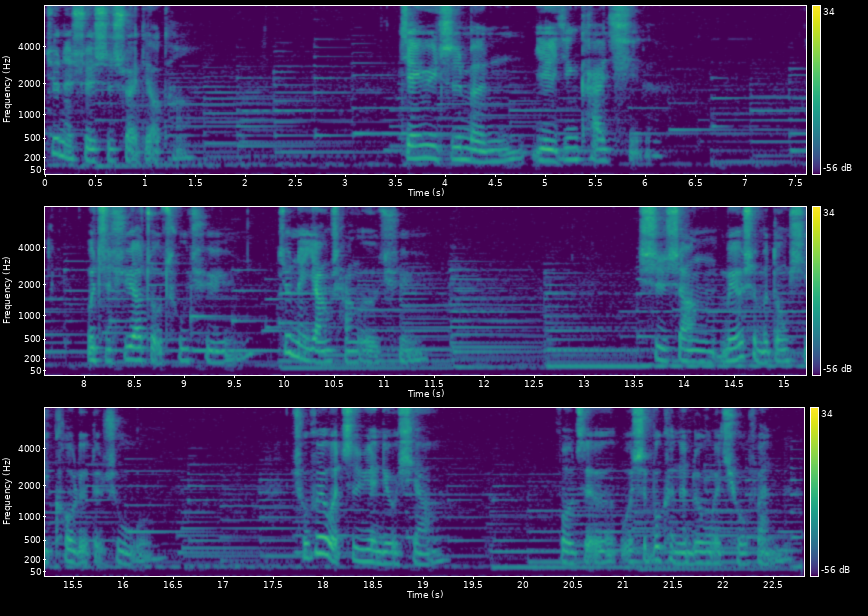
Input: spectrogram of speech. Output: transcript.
就能随时甩掉它。监狱之门也已经开启了，我只需要走出去，就能扬长而去。世上没有什么东西扣留得住我，除非我自愿留下，否则我是不可能沦为囚犯的。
